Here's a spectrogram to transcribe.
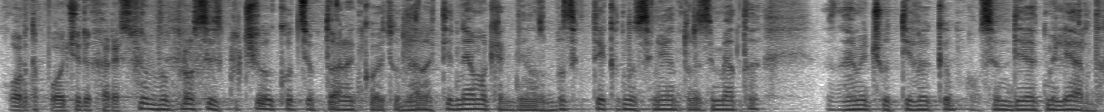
хората повече да харесват. Въпросът е изключително концептуален, който дадахте. Няма как да има сблъсък, тъй като населението на Земята знаем, че отива към 8-9 милиарда.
